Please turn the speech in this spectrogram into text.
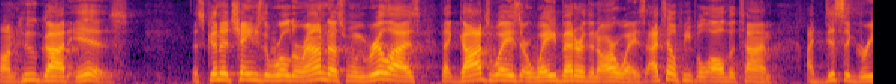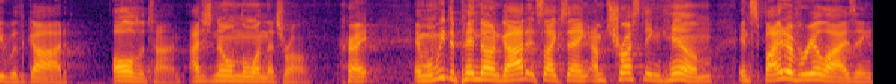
on who God is. It's going to change the world around us when we realize that God's ways are way better than our ways. I tell people all the time, I disagree with God all the time. I just know I'm the one that's wrong, right? And when we depend on God, it's like saying, I'm trusting Him in spite of realizing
